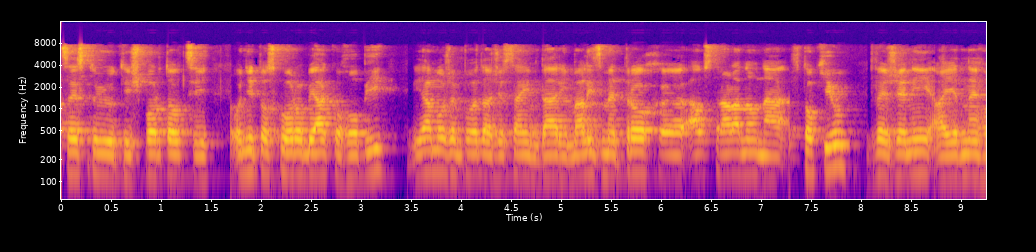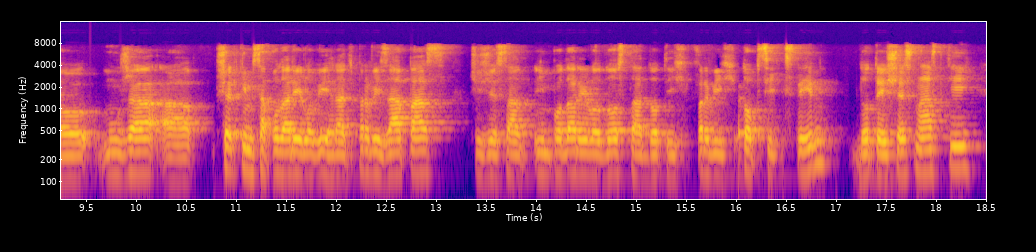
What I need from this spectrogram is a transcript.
cestujú tí športovci. Oni to skôr robia ako hobby, Ja môžem povedať, že sa im darí. Mali sme troch e, Australanov na, v Tokiu, dve ženy a jedného muža a všetkým sa podarilo vyhrať prvý zápas, čiže sa im podarilo dostať do tých prvých top 16, do tej 16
